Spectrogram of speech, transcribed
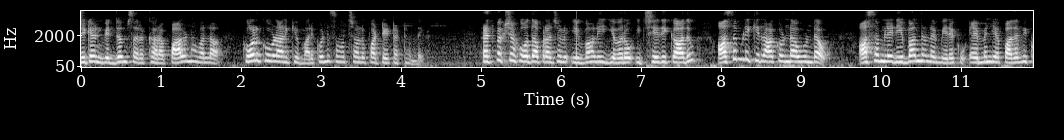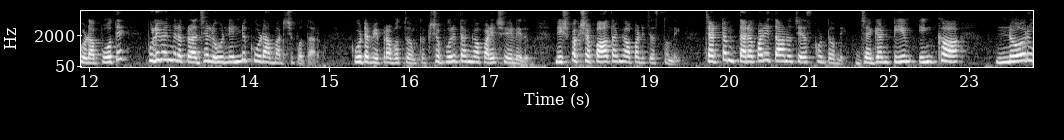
జగన్ విధ్వంసకర పాలన వల్ల కోలుకోవడానికి మరికొన్ని సంవత్సరాలు పట్టేటట్టుంది. ప్రతిపక్ష హోదా ప్రజలు ఇవ్వాలి ఎవరో ఇచ్చేది కాదు అసెంబ్లీకి రాకుండా ఉండవు. అసెంబ్లీ నిబంధనల మేరకు ఎమ్మెల్యే పదవి కూడా పోతే పులివెందుల ప్రజలు నిన్ను కూడా మర్చిపోతారు. కూటమి ప్రభుత్వం కక్షపూరితంగా పనిచేయలేదు నిష్పక్షపాతంగా పనిచేస్తుంది. చట్టం తన పని తాను చేసుకుంటుంది. జగన్ టీం ఇంకా నోరు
